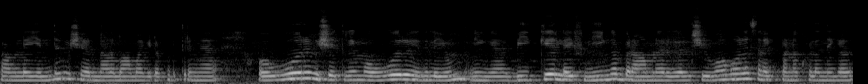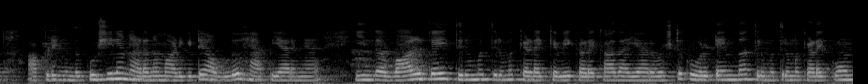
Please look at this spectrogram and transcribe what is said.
கவலை எந்த விஷயம் இருந்தாலும் மாமா கிட்ட கொடுத்துருங்க. ஒவ்வொரு விஷயத்துலையும் ஒவ்வொரு இதுலேயும் நீங்கள் பிகே லைஃப் நீங்கள் பிராமணர்கள் சிவாவால் செலக்ட் பண்ண குழந்தைகள் அப்படின்னு இந்த குஷியில் நடனம் ஆடிக்கிட்டு அவ்வளோ ஹாப்பியாக இருங்க. இந்த வாழ்க்கை திரும்ப திரும்ப கிடைக்கவே கிடைக்காது. ஐயாயிரம் வருஷத்துக்கு ஒரு டைம் தான் திரும்ப திரும்ப கிடைக்கும்.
